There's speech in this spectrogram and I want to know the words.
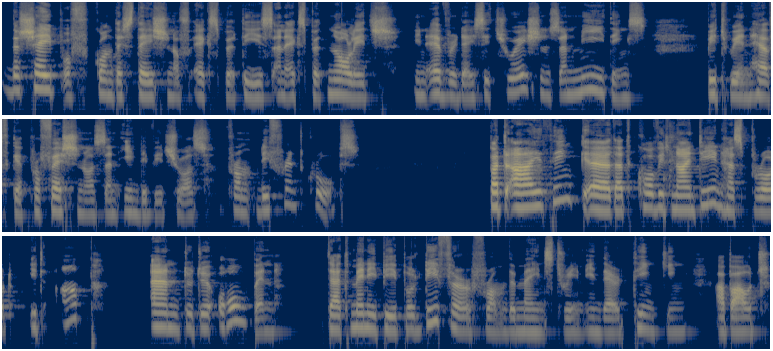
the shape of contestation of expertise and expert knowledge in everyday situations and meetings between healthcare professionals and individuals from different groups. But I think uh, that COVID 19 has brought it up and to the open that many people differ from the mainstream in their thinking about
